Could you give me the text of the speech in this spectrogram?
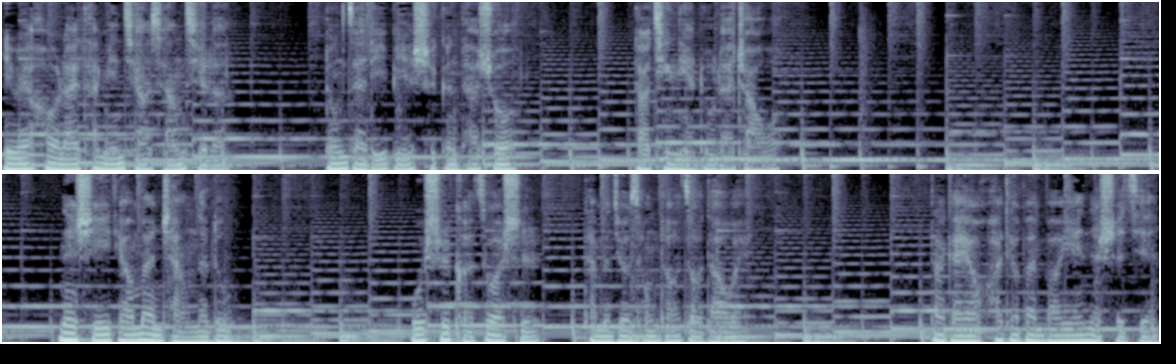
因为后来他勉强想起了，东在离别时跟他说，到青年路来找我。那是一条漫长的路，无事可做时，他们就从头走到尾，大概要花掉半包烟的时间。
